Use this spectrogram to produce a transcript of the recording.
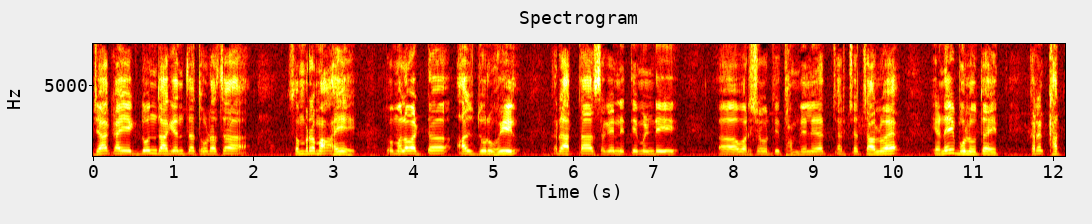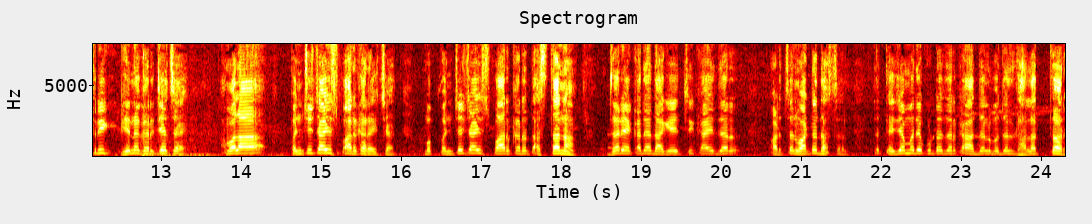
ज्या काही एक दोन जाग्यांचा थोडासा संभ्रम आहे तो मला वाटतं आज दूर होईल. कारण आत्ता सगळे नेते मंडळी वर्षावरती थांबलेले आहेत चर्चा चालू आहे. यांनाही बोलवत आहेत. कारण खात्री घेणं गरजेचं आहे. आम्हाला पंचेचाळीस पार करायच्या आहेत. मग पंचेचाळीस पार करत असताना जर एखाद्या जागेची काय जर अडचण वाटत असेल तर त्याच्यामध्ये कुठं जर का अदलबदल झाला तर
